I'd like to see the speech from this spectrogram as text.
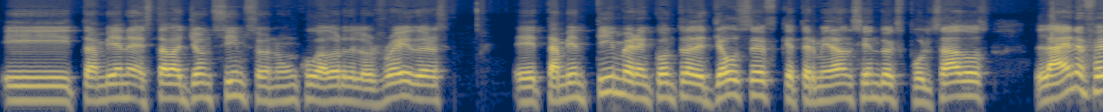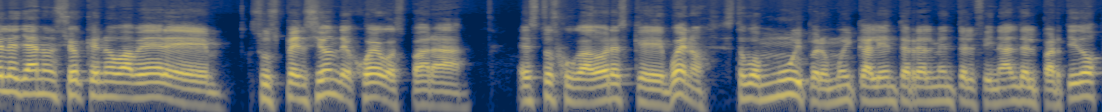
y también estaba John Simpson, un jugador de los Raiders, eh, también Timmer en contra de Joseph, que terminaron siendo expulsados. La NFL ya anunció que no va a haber eh, suspensión de juegos para estos jugadores que, bueno, estuvo muy, pero muy caliente realmente el final del partido,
